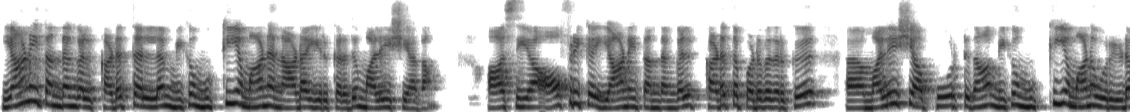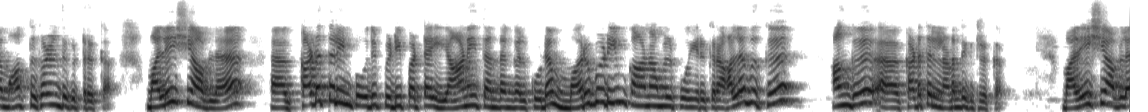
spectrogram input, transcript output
யானை தந்தங்கள் கடத்தல்ல மிக முக்கியமான நாடா இருக்கிறது மலேசியா தான் ஆசியா ஆப்பிரிக்க யானை தந்தங்கள் கடத்தப்படுவதற்கு மலேசியா போர்ட் தான் மிக முக்கியமான ஒரு இடமா திகழ்ந்துகிட்டு இருக்கு. மலேசியாவில் கடத்தலின் போது பிடிப்பட்ட யானை தந்தங்கள் கூட மறுபடியும் காணாமல் போயிருக்கிற அளவுக்கு அங்கு கடத்தல் நடந்துகிட்டு இருக்கு. மலேசியாவுல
